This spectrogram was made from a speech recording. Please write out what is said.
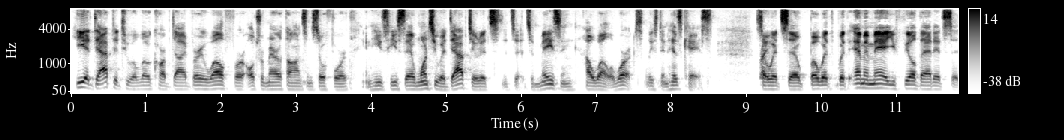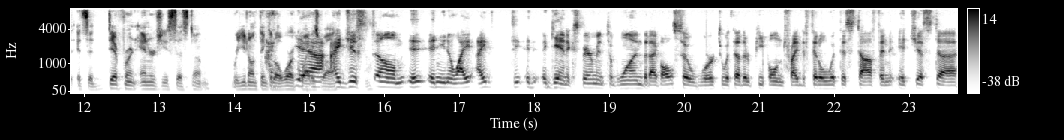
he adapted to a low carb diet very well for ultra marathons and so forth. And he's he said once you adapt to it, it's it's it's amazing how well it works. At least in his case. So right. it's a, but with with MMA, you feel that it's a, it's a different energy system where you don't think it'll work I, yeah, quite as well. I just um, it, and you know I I again experiment of one, but I've also worked with other people and tried to fiddle with this stuff, and it just uh,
